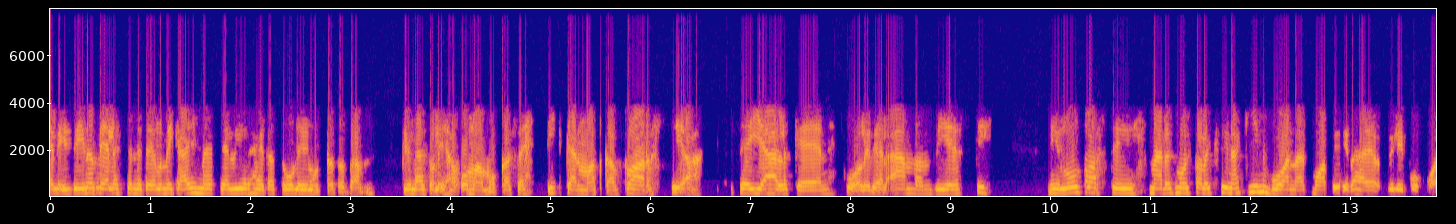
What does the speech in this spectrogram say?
Eli siinä mielessä nyt ei ollut mikään ihme, että virheitä tuli, mutta tota, kyllä se oli ihan oma muka se pitkän matkan farsi ja sen jälkeen, kun oli vielä MM-viesti, niin luultavasti, mä en nyt muista oliko siinäkin vuonna, että mua piti vähän ylipuhua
